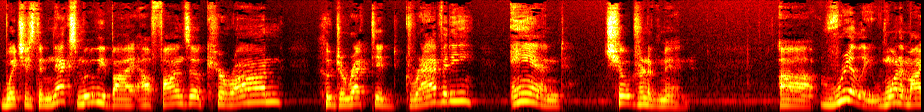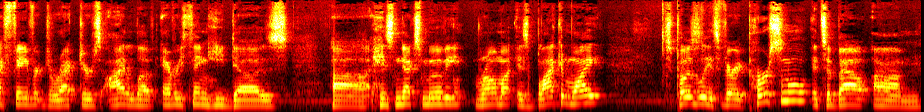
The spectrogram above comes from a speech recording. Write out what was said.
which is the next movie by Alfonso Cuaron, who directed Gravity and Children of Men. Uh, really, one of my favorite directors. I love everything he does. Uh, his next movie, Roma, is black and white. Supposedly, it's very personal. It's about, um,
